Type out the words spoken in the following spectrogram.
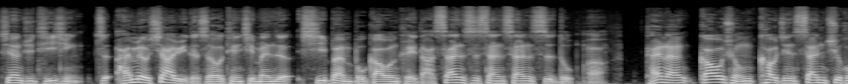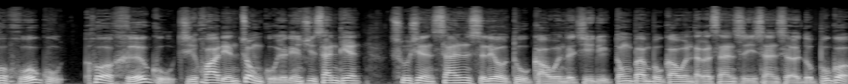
气象局提醒，这还没有下雨的时候，天气闷热，西半部高温可以达三十三、三十四度啊。台南、高雄靠近山区或火谷或河谷及花莲重谷有连续三天出现三十六度高温的几率，东半部高温大概三十一、三十二度。不过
